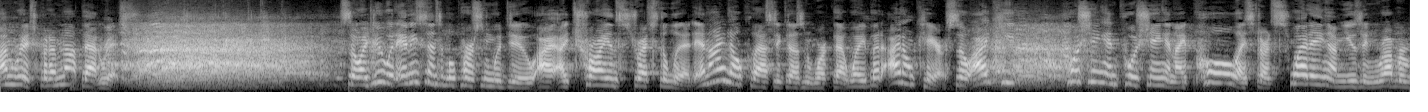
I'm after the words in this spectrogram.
I'm rich, but I'm not that rich. So I do what any sensible person would do. I, I, try and stretch the lid. And I know plastic doesn't work that way, but I don't care. So I keep pushing and pushing, and I pull. I start sweating. I'm using rubber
